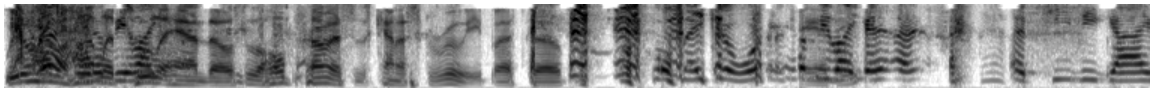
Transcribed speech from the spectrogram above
I can We don't have a It'll hot lip be like- Houlihan though, so the whole premise is kind of screwy. But uh, we'll make it work. It'll be like a, a, a TV guy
